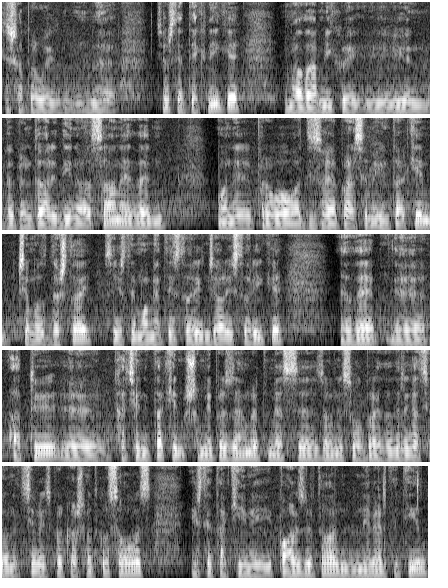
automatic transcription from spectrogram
kisha përvojë në çështje teknike, ma dha miku ynë veprimtari Dino Asanaj dhe unë e provova disa herë para se me hyrë në takim, që mos dështoj, se ishte një moment historik, ngjarje historike, edhe aty ka qenë një takim shumë i përzemërt mes zonjës Ollbrajt dhe delegacionit të Qeverisë Përkohshme të Kosovës, ishte takimi i parë zyrtar në nivel të tillë,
